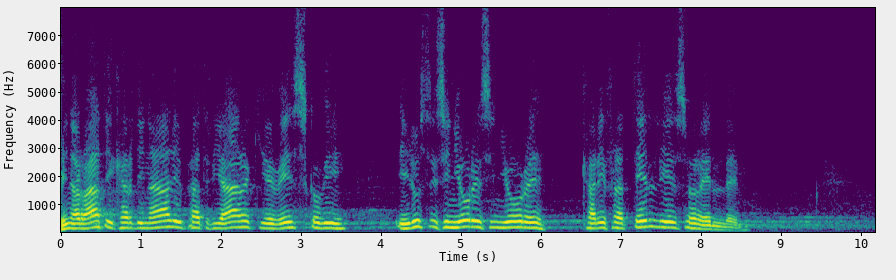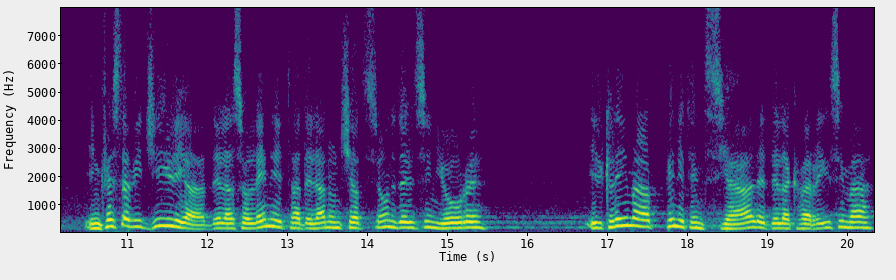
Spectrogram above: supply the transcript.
venerati cardinali, patriarchi e vescovi, illustri signore e signore, cari fratelli e sorelle. In questa vigilia della solennità dell'Annunciazione del Signore, il clima penitenziale della Quaresima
